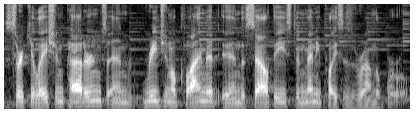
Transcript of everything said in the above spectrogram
circulation patterns and regional climate in the southeast and many places around the world.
